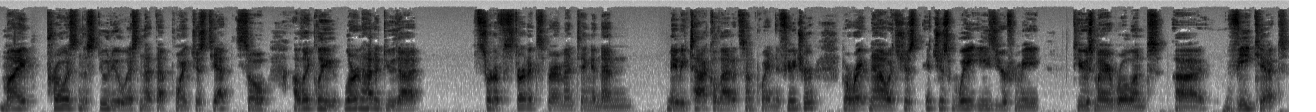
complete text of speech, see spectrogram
my prowess in the studio isn't at that point just yet. So I'll likely learn how to do that, sort of start experimenting, and then maybe tackle that at some point in the future. But right now, it's just it's just way easier for me to use my Roland uh, V kit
